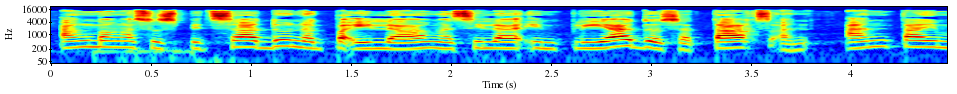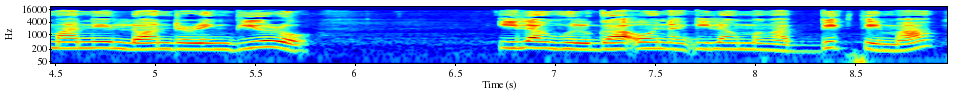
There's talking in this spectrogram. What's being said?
ang mga suspitsado nagpaila nga sila empleyado sa Tax and Anti-Money Laundering Bureau. Ilang hulgaon ang ilang mga biktima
